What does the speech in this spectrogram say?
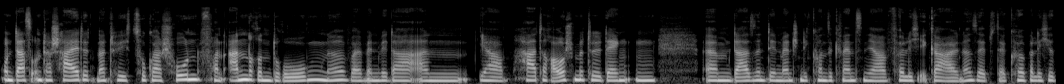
Und das unterscheidet natürlich Zucker schon von anderen Drogen, ne? weil wenn wir da an ja, harte Rauschmittel denken, ähm, da sind den Menschen die Konsequenzen ja völlig egal. Ne? Selbst der körperliche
